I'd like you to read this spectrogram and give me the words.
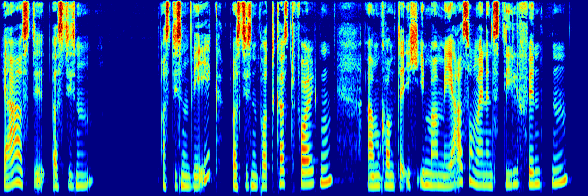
ja, aus, die, aus diesem, aus diesem Weg, aus diesen Podcast-Folgen, ähm, konnte ich immer mehr so meinen Stil finden,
